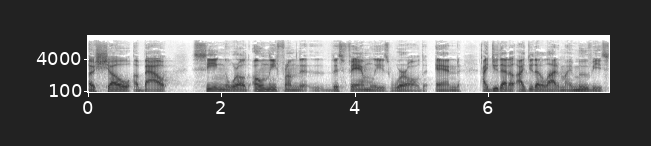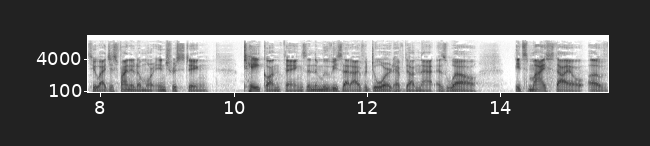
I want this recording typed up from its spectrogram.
a show about seeing the world only from the, this family's world, and I do that. I do that a lot in my movies too. I just find it a more interesting take on things, and the movies that I've adored have done that as well. It's my style of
